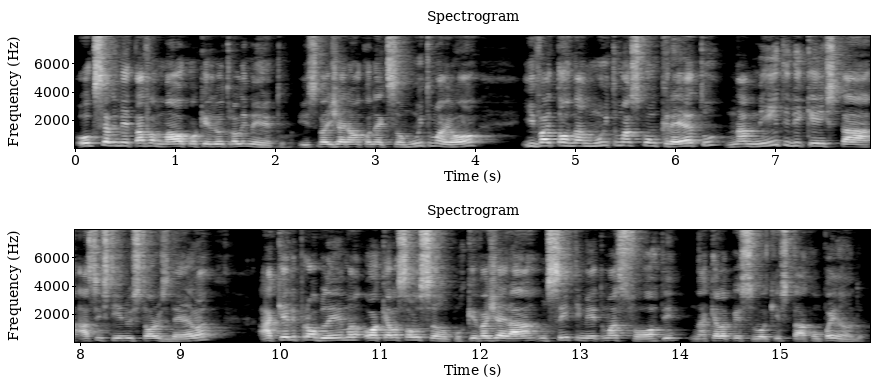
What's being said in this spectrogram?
ou que se alimentava mal com aquele outro alimento. Isso vai gerar uma conexão muito maior e vai tornar muito mais concreto na mente de quem está assistindo stories dela aquele problema ou aquela solução, porque vai gerar um sentimento mais forte naquela pessoa que está acompanhando.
